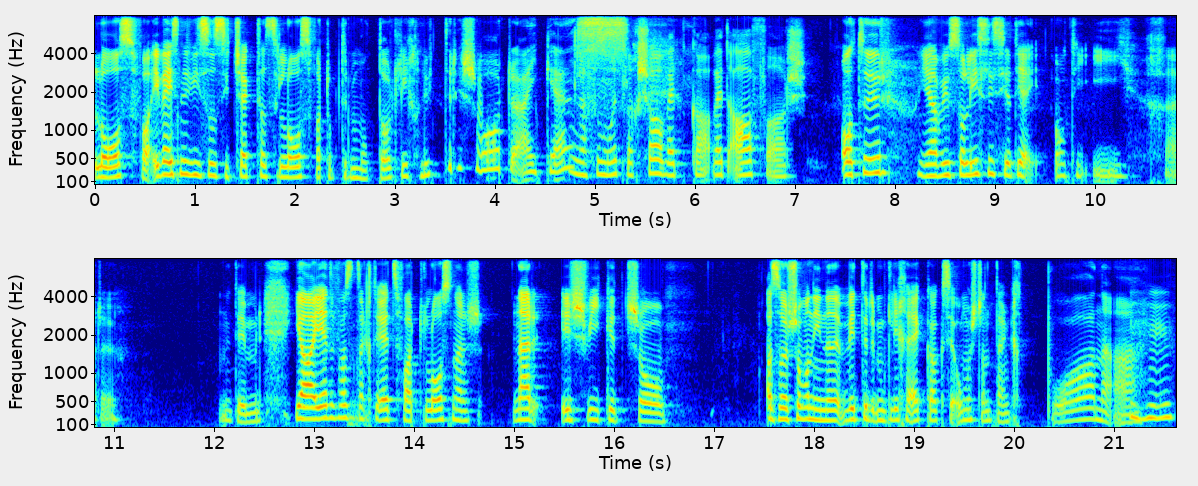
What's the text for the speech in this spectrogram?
losfährt. Ich weiß nicht, wieso sie checkt, dass er losfährt, ob der Motor gleich lauter ist geworden, I guess. Ja, vermutlich schon, wenn du, wenn du anfährst. Oder, ja, weil so leise sind ja die, auch die Einkehren. Nicht immer. Ja, jedenfalls dachte ich, jetzt fährt er los und dann ist, dann ist wie schon... Also schon, als ich ihn wieder im gleichen Ecke gesehen umstand, dachte ich, boah, nein. Mhm.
